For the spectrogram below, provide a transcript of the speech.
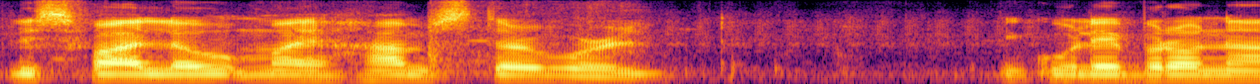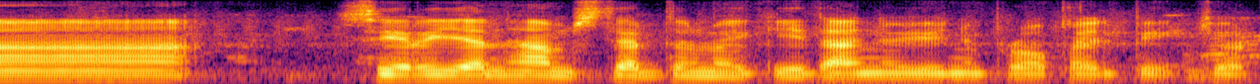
Please follow my hamster world. Yung kulay brown na Syrian hamster doon makikita nyo yun yung profile picture.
